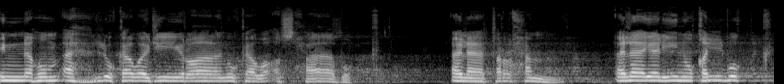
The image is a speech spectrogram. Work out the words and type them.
إنهم أهلك وجيرانك وأصحابك. ألا ترحم ألا يلين قلبك؟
